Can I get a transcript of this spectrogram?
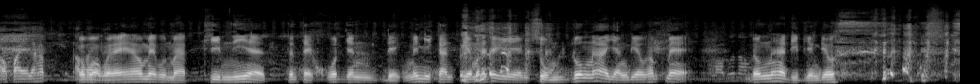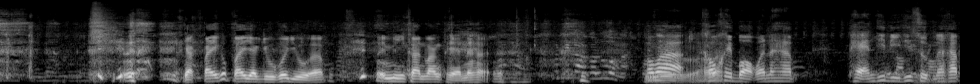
เอาไปแล้วครับเาก็ไปบอกไปแล้วแม่บุญมาทีมนี้อะตั้งแต่โค้ชยันเด็กไม่มีการเตรียมอะไรสักอย่างสุ่มล่วงหน้าอย่างเดียวครับ แม่ล่วงหน้าดิบอย่างเดียว อยากไปก็ไปอยากอยู่ก็อยู่ครับ ไม่มีการวางแผนนะฮะ เพราะว่าอืมเขาเคยบอกไว้นะครับ แผนที่ดีที่สุดนะครับ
